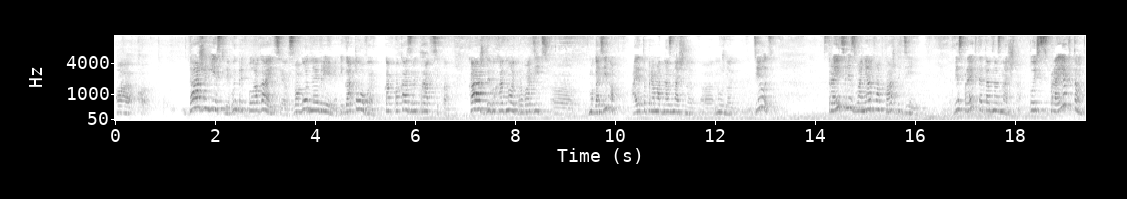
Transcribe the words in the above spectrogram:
А, даже если вы предполагаете свободное время и готовы, как показывает практика, каждый выходной проводить э, в магазинах, а это прям однозначно э, нужно делать, строители звонят вам каждый день. Без проекта это однозначно. То есть с проектом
